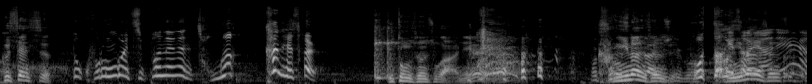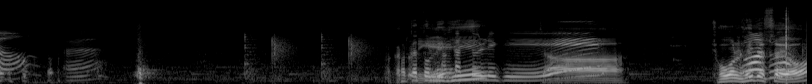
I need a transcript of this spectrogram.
그 센스. 또 그런 걸 짚어내는 정확한 해설. 보통 선수가 아니에요. 강인한 선수. 보통 해설이. 아니에요. 네. 바깥 돌리기. 바깥 돌리기. 자, 조언을 좋아, 해줬어요.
